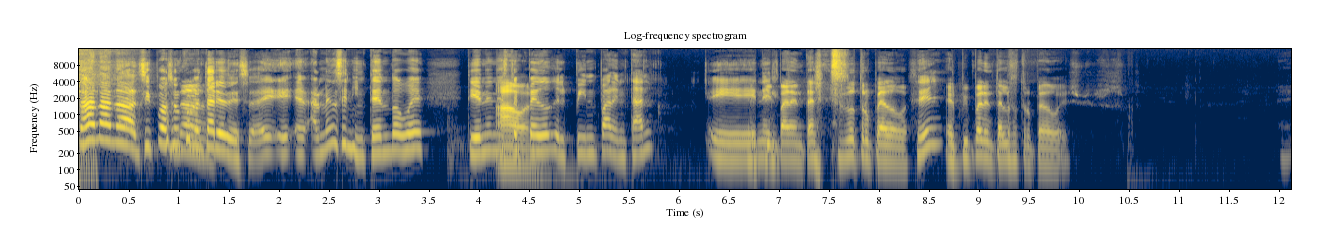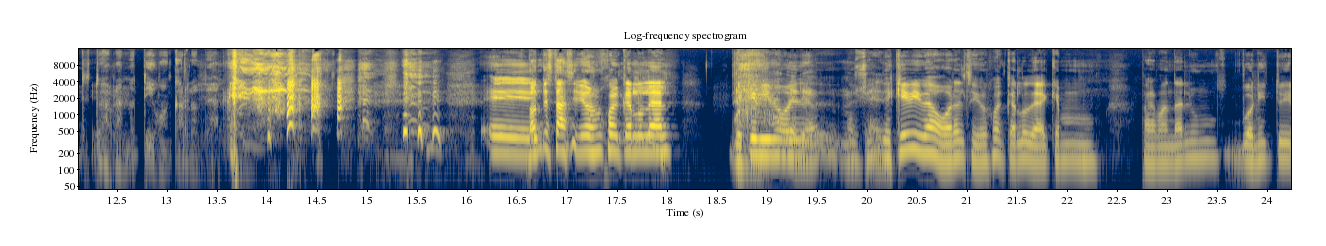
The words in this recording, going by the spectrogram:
No, no, no. Sí puedo hacer un comentario de eso. Eh, eh, al menos en Nintendo, güey, tienen Ah, este bueno. pedo del pin parental. eh, el en pin el... parental es otro pedo, güey. ¿Sí? El pin parental es otro pedo, güey. Te estoy hablando a ti, Juan Carlos Leal. Eh, ¿Dónde está, señor Juan Carlos Leal? ¿De qué vive Ah, hoy? debería- no sé. ¿De qué vive ahora el señor Juan Carlos Leal? Que, mm, para mandarle un bonito y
